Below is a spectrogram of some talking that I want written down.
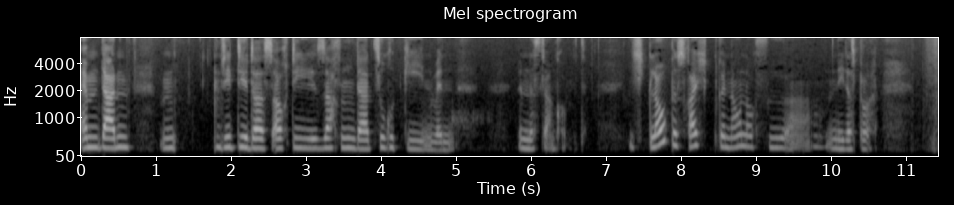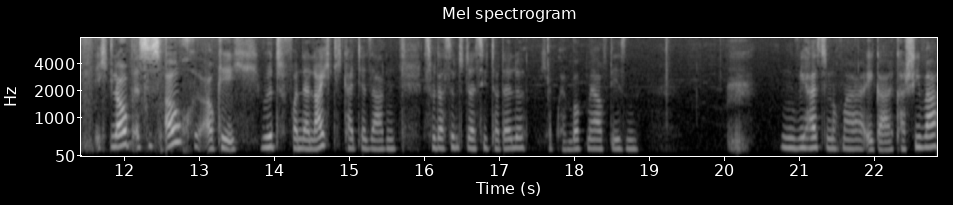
ähm, dann ähm, seht ihr, dass auch die Sachen da zurückgehen, wenn, wenn das dann kommt. Ich glaube, es reicht genau noch für. Nee, das ich glaube, es ist auch, okay, ich würde von der Leichtigkeit her sagen, es wird das hinter der Zitadelle. Ich habe keinen Bock mehr auf diesen, wie heißt du nochmal, egal, Kashiwa.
